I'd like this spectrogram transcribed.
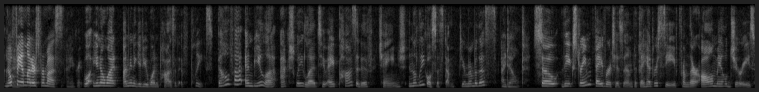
No fan letters from us. I agree. Well, you know what? I'm going to give you one positive. Please. Belva and Beulah actually led to a positive change in the legal system. Do you remember this? I don't. So, the extreme favoritism that they had received from their all male juries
